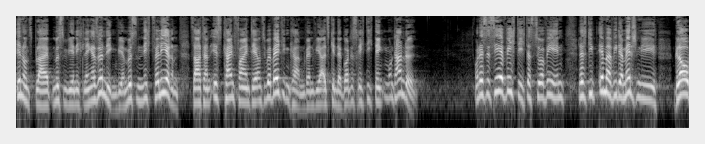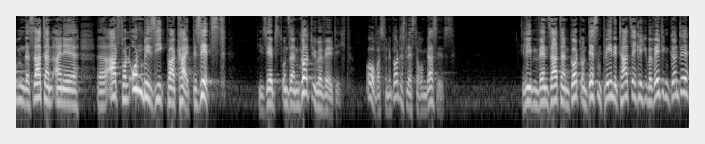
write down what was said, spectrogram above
in uns bleibt, müssen wir nicht länger sündigen. Wir müssen nicht verlieren. Satan ist kein Feind, der uns überwältigen kann, wenn wir als Kinder Gottes richtig denken und handeln. Und es ist sehr wichtig, das zu erwähnen, es gibt immer wieder Menschen, die glauben, dass Satan eine äh, Art von Unbesiegbarkeit besitzt, die selbst unseren Gott überwältigt. Oh, was für eine Gotteslästerung das ist. Ihr Lieben, wenn Satan Gott und dessen Pläne tatsächlich überwältigen könnte,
